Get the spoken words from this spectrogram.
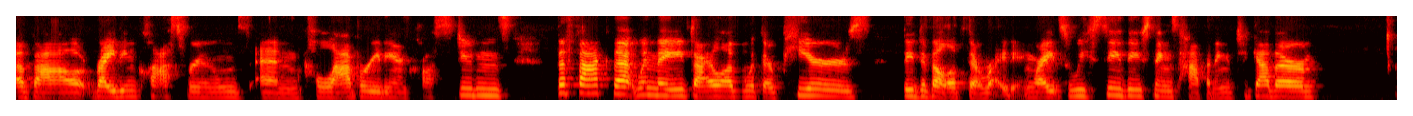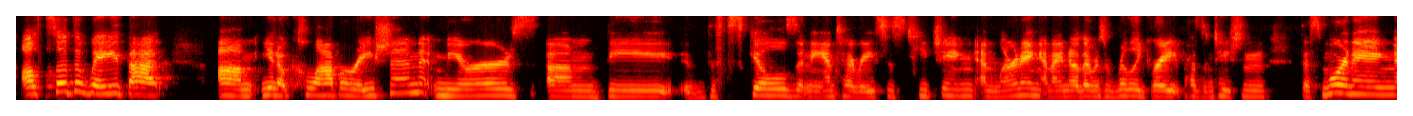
about writing classrooms and collaborating across students, the fact that when they dialogue with their peers, they develop their writing, right? So we see these things happening together. Also the way that um, you know, collaboration mirrors um, the, the skills in anti-racist teaching and learning. And I know there was a really great presentation this morning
